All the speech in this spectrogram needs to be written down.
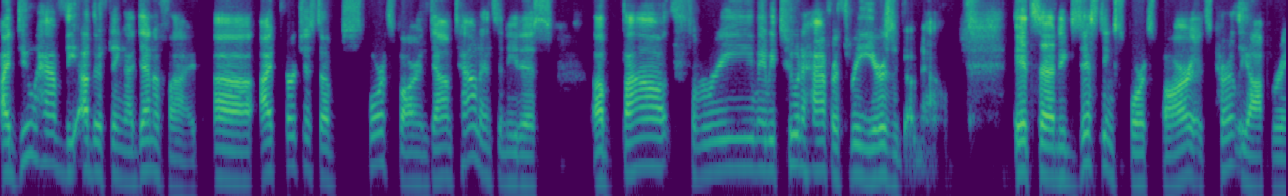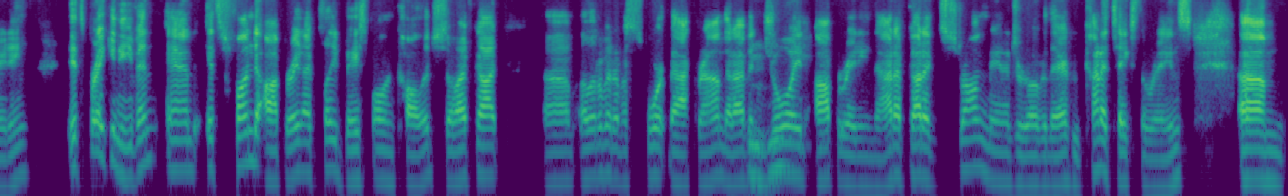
I do have the other thing identified. Uh, I purchased a sports bar in downtown Encinitas about three, maybe two and a half or three years ago now. It's an existing sports bar. It's currently operating. It's breaking even and it's fun to operate. I played baseball in college, so I've got um, a little bit of a sport background that I've Mhm. enjoyed operating that. I've got a strong manager over there who kind of takes the reins. Um,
